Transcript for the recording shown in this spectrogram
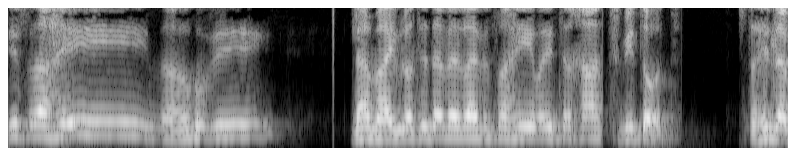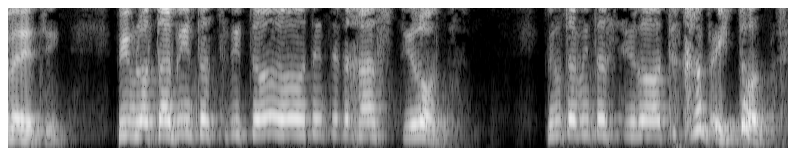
בפרחים אהובי. למה אם לא תדבר אליי בפרחים אני אתן לך צביטות, שתתחיל לדבר איתי. ואם לא תבין את הצביטות, אני אתן לך סטירות. לא תבין את הסטירות, אתן לך בעיטות.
